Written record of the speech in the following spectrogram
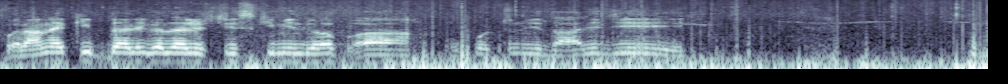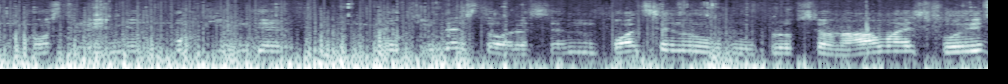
foi lá na equipe da Liga da Justiça que me deu a, oportunidade de construir um pouquinho, de, um pouquinho da história. Você não pode ser no, no, profissional, mas foi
